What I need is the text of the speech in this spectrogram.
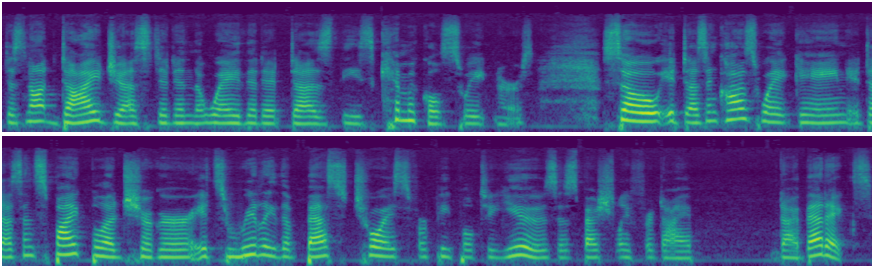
does not digest it in the way that it does these chemical sweeteners. So it doesn't cause weight gain it doesn't spike blood sugar it's really the best choice for people to use especially for di- diabetics.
